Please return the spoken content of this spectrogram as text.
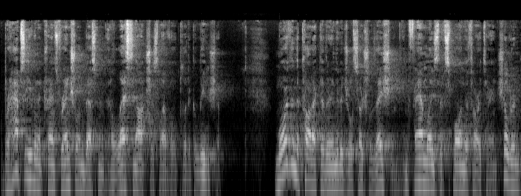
or perhaps even a transferential investment in a less noxious level of political leadership. More than the product of their individual socialization in families that spawned authoritarian children,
